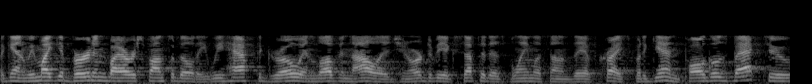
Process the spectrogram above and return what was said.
Again, we might get burdened by our responsibility. We have to grow in love and knowledge in order to be accepted as blameless on the day of Christ. But again, Paul goes back to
